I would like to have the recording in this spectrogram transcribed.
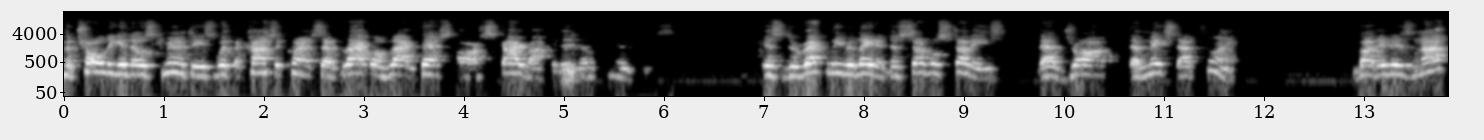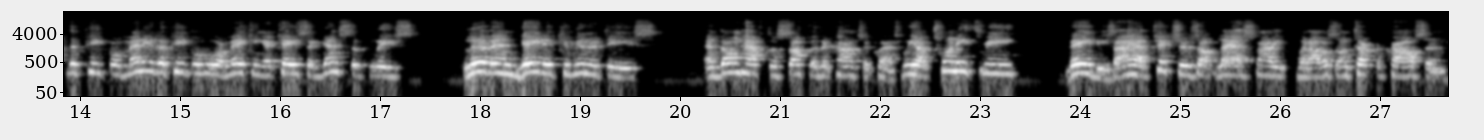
patrolling in those communities with the consequence that black on black deaths are skyrocketing in those communities. It's directly related. There's several studies that draw, that makes that point. But it is not the people, many of the people who are making a case against the police live in gated communities and don't have to suffer the consequence. We have 23 babies. I had pictures up last night when I was on Tucker Carlson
